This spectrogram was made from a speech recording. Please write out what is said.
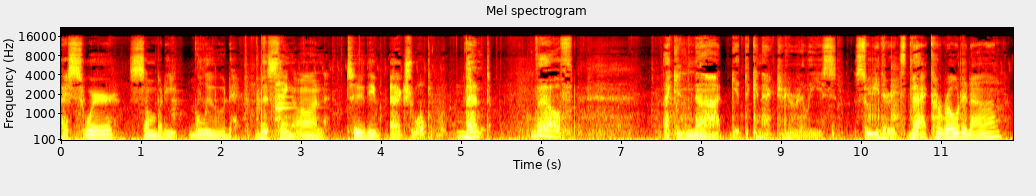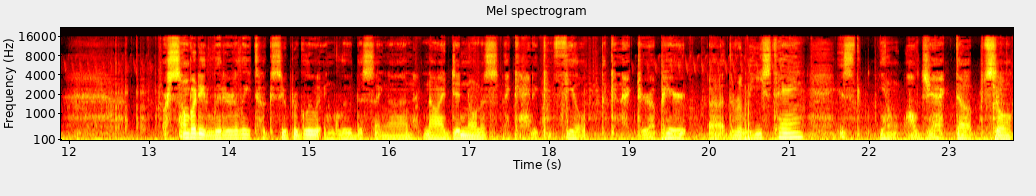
I swear somebody glued this thing on to the actual vent valve. I cannot get the connector to release. So either it's that corroded on or somebody literally took super glue and glued this thing on. Now I did notice I kind of can feel the connector up here. Uh, the release tang is, you know, all jacked up. So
